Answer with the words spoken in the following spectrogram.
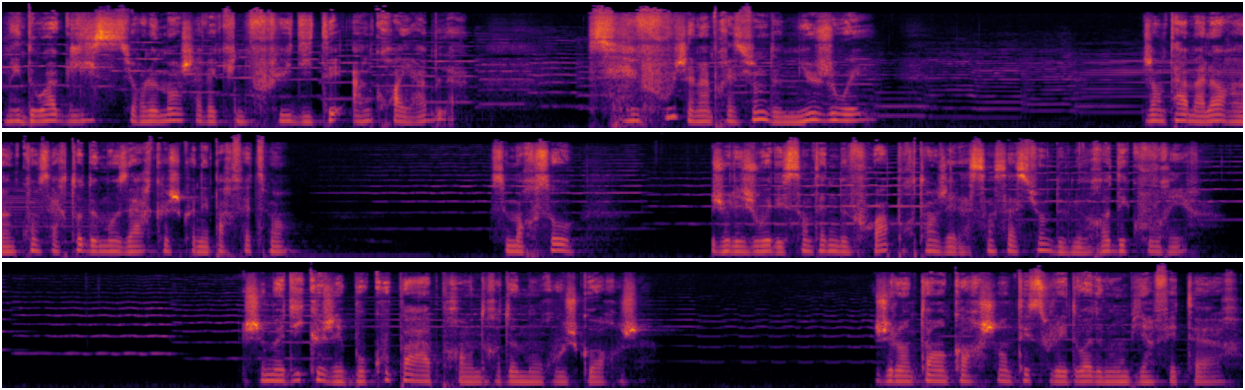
Mes doigts glissent sur le manche avec une fluidité incroyable. C'est fou, j'ai l'impression de mieux jouer. J'entame alors un concerto de Mozart que je connais parfaitement. Ce morceau, je l'ai joué des centaines de fois, pourtant j'ai la sensation de le redécouvrir. Je me dis que j'ai beaucoup à apprendre de mon rouge-gorge. Je l'entends encore chanter sous les doigts de mon bienfaiteur.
